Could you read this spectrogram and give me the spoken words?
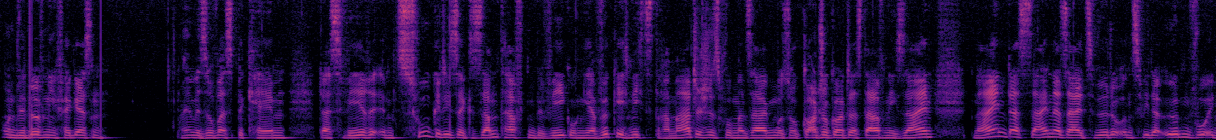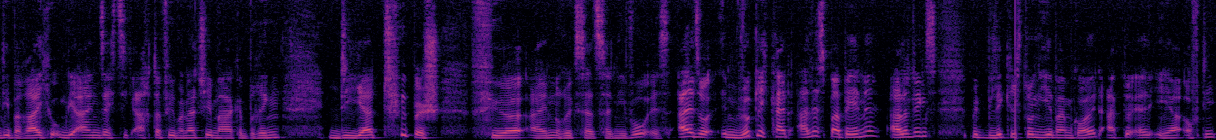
Und wir dürfen nicht vergessen, wenn wir sowas bekämen, das wäre im Zuge dieser gesamthaften Bewegung ja wirklich nichts Dramatisches, wo man sagen muss, oh Gott, oh Gott, das darf nicht sein. Nein, das seinerseits würde uns wieder irgendwo in die Bereiche um die 61,8er Fibonacci-Marke bringen, die ja typisch für ein Rücksetzerniveau ist. Also in Wirklichkeit alles Babene, allerdings mit Blickrichtung hier beim Gold aktuell eher auf die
